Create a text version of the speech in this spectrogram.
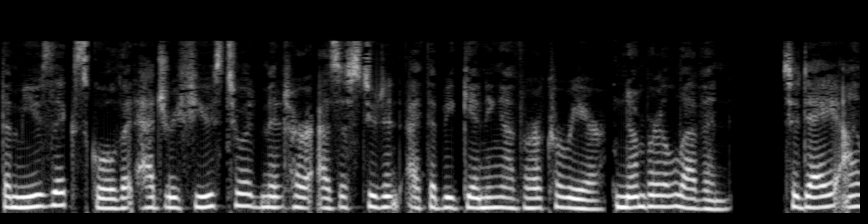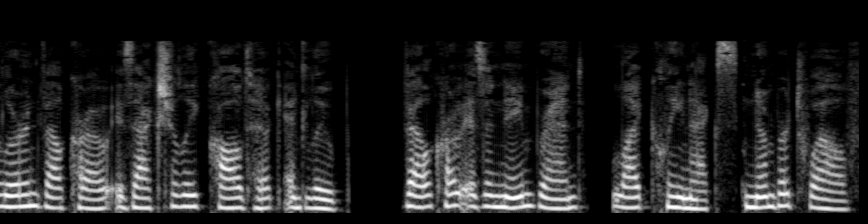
the music school that had refused to admit her as a student at the beginning of her career. Number 11. Today I learned Velcro is actually called Hook and Loop. Velcro is a name brand, like Kleenex. Number 12.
